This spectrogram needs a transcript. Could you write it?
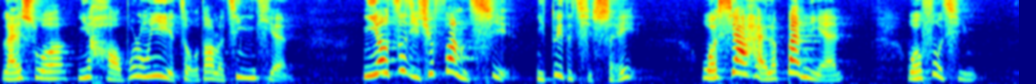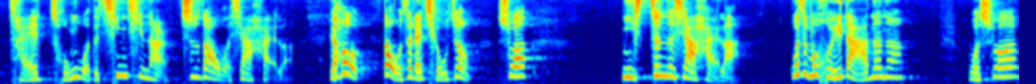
来说，你好不容易走到了今天。你要自己去放弃，你对得起谁？我下海了半年，我父亲才从我的亲戚那儿知道我下海了，然后到我这来求证，说你真的下海了？我怎么回答的呢？我说，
